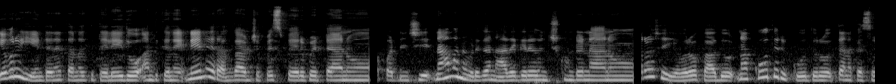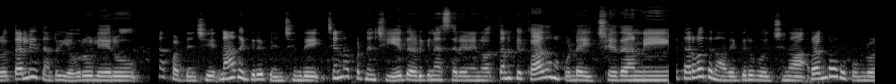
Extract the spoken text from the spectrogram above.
ఎవరు ఏంటనే తనకు తెలియదు. అందుకనే నేనే రంగా అని చెప్పేసి పేరు పెట్టాను. అప్పటి నుంచి నా మనవుడిగా నా దగ్గరే ఉంచుకుంటున్నాను. ఆ రోజు ఎవరో కాదు నా కూతురి కూతురు తనకసలు అసలు తల్లి తండ్రి ఎవరూ లేరు. అప్పటి నుంచి నా దగ్గరే పెంచింది. చిన్నప్పటి నుంచి ఏది అడిగినా సరే నేను తనకి కాదనకుండా ఇచ్చేదాన్ని. తర్వాత నా దగ్గరకు వచ్చిన రంగారూపంలో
